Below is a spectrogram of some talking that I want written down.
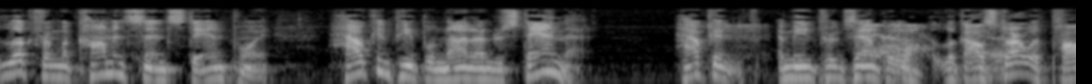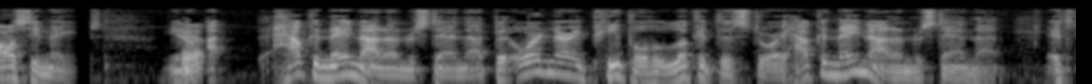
look from a common sense standpoint, how can people not understand that? How can I mean, for example, yeah. look, I'll yeah. start with policymakers. You know, yeah. I, how can they not understand that? But ordinary people who look at this story, how can they not understand that? It's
